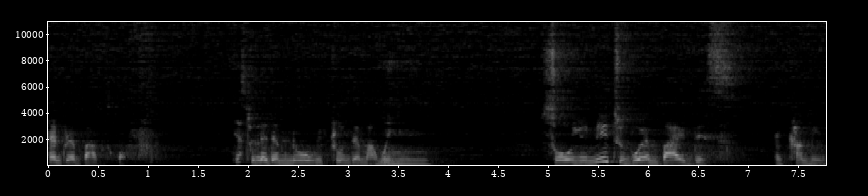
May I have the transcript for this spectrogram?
100 bags off. Just to let them know we've thrown them away. Mm. So you need to go and buy this and come in.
